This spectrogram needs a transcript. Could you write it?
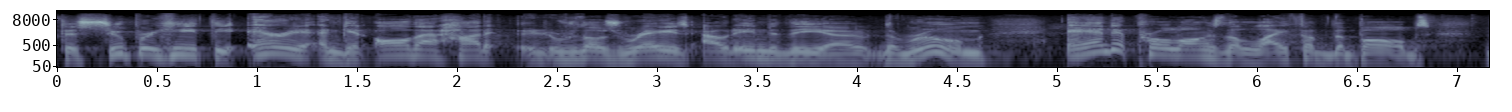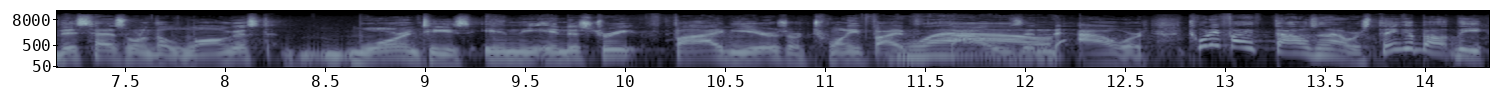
to superheat the area and get all that hot, those rays out into the, uh, the room. And it prolongs the life of the bulbs. This has one of the longest warranties in the industry, five years or 25,000 wow. hours. 25,000 hours. Think about the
